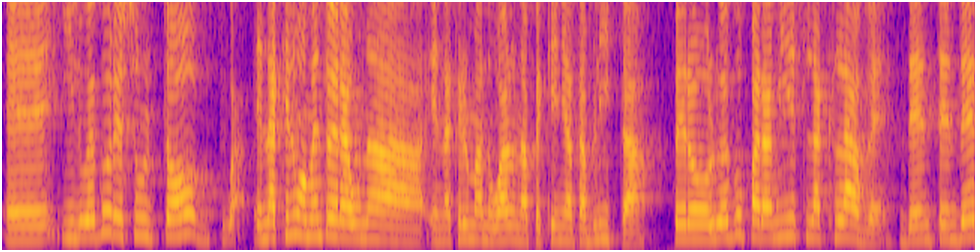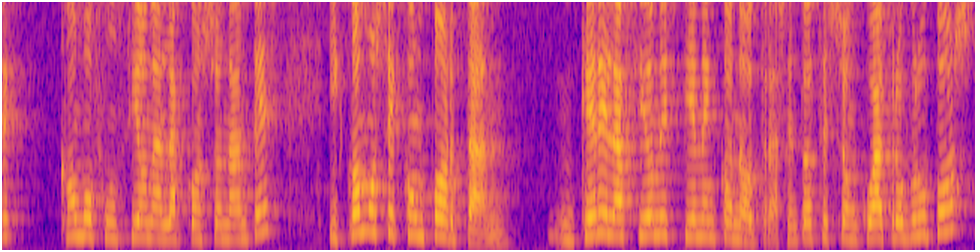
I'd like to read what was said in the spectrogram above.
eh, y luego resultó, en aquel momento era una, en aquel manual una pequeña tablita, pero luego para mí es la clave de entender cómo funcionan las consonantes y cómo se comportan, qué relaciones tienen con otras. Entonces son cuatro grupos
